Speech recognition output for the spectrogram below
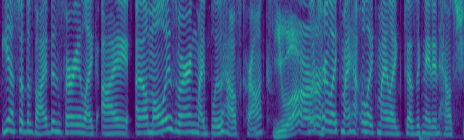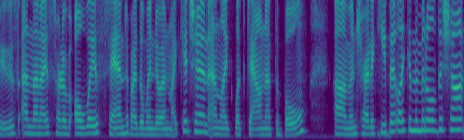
Yeah. So the vibe is very like, I, I'm always wearing my blue house Crocs. You are. which are like my like my like designated house shoes and then i sort of always stand by the window in my kitchen and like look down at the bowl um, and try to keep it like in the middle of the shot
